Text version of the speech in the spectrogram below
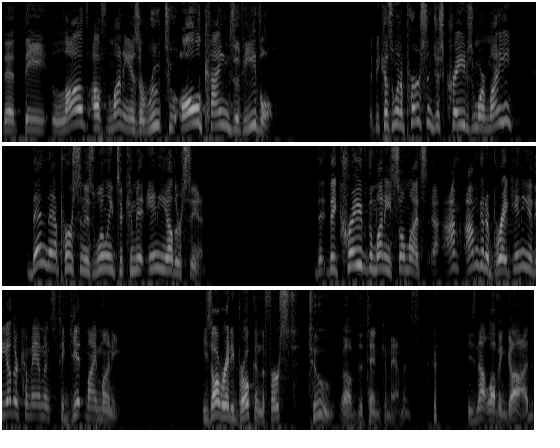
that the love of money is a root to all kinds of evil. Because when a person just craves more money, then that person is willing to commit any other sin. They, crave the money so much, I'm, I'm going to break any of the other commandments to get my money. He's already broken the first two of the Ten Commandments. He's not loving God.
